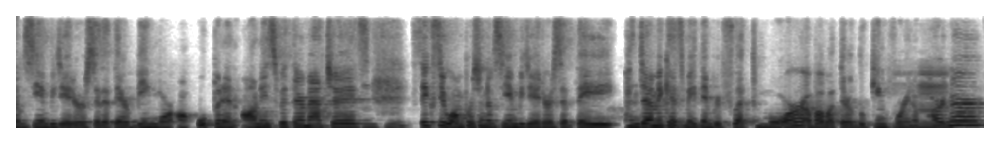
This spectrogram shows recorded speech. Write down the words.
of CMB daters say that they're being more open and honest with their matches. Mm-hmm. 61% of CMB daters said the pandemic has made them reflect more about what they're looking for mm-hmm. in a mm-hmm. partner.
